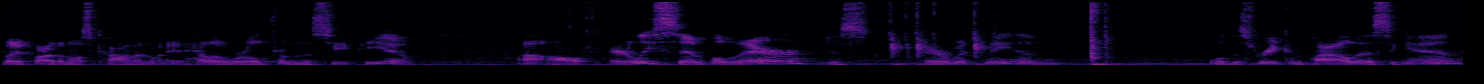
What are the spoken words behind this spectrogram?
by far the most common way. Hello world from the CPU. Uh, all fairly simple there. Just bear with me and we'll just recompile this again,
